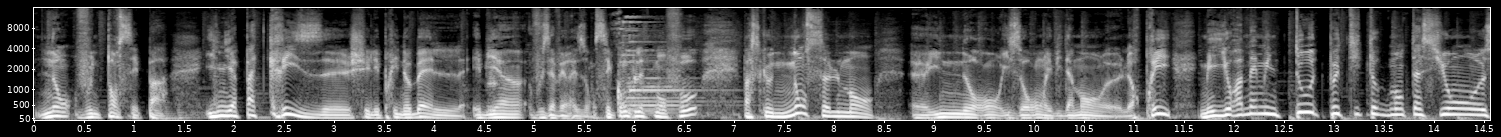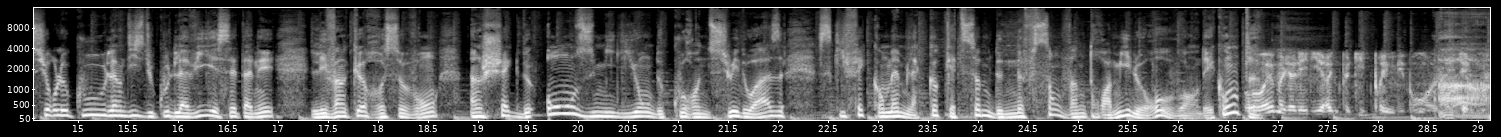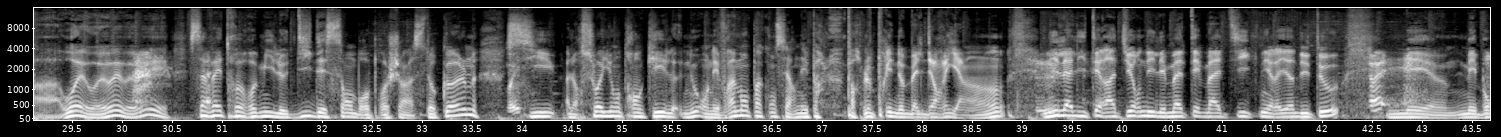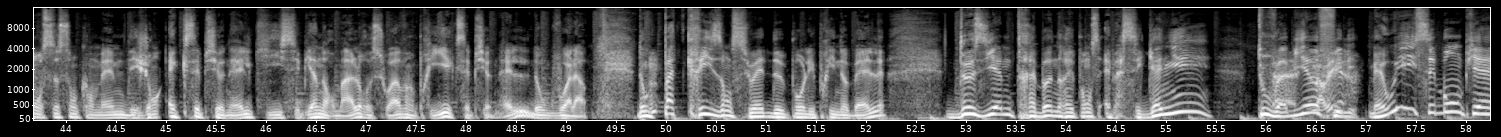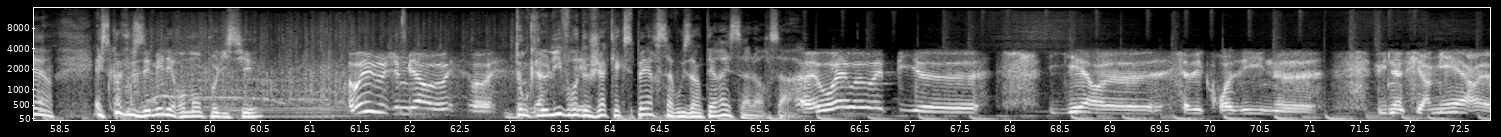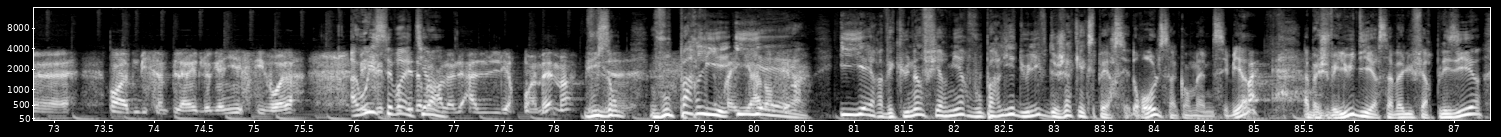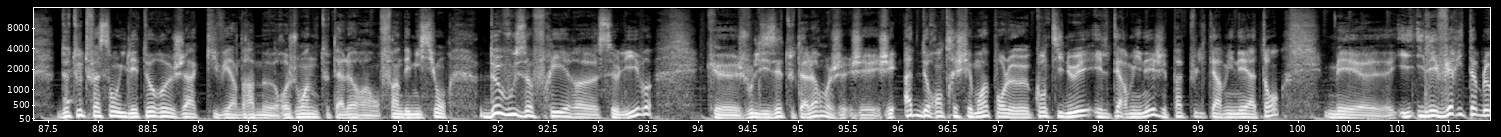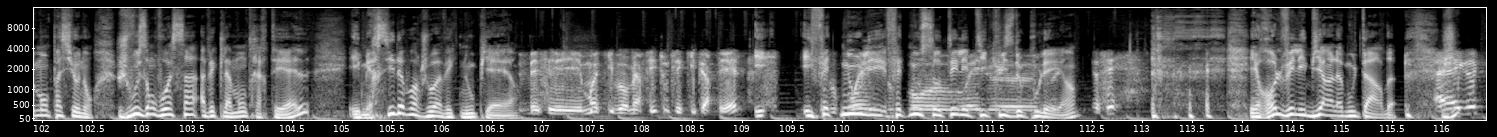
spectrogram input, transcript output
Non, vous ne pensez pas. Il n'y a pas de crise euh, chez les prix Nobel. Eh bien, vous avez raison. C'est complètement faux parce que non seulement euh, ils, n'auront, ils auront évidemment euh, leur prix, mais il y aura même une toute petite augmentation euh, sur le coût, l'indice du coût de la vie. Et cette année, les vainqueurs recevront un chèque de 11 millions de couronnes suédoises, ce qui fait quand même la coquette somme de 923 000 euros. Vous vous rendez compte? Ouais, moi j'allais dire une petite prime, mais bon, euh, ah, ouais, ouais, ouais, ouais, ouais. Ça va être remis le 10 décembre prochain à Stockholm. Oui. Si, alors soyons tranquilles, nous, on n'est vraiment pas concernés par le, par le prix Nobel de rien. hein. Mm. Ni la littérature, ni les mathématiques, ni rien du tout. Ouais. Mais, euh, mais bon, ce sont quand même des gens exceptionnels qui, c'est bien normal, reçoivent un prix exceptionnel. Donc voilà. Donc pas de crise en Suède pour les prix Nobel. Deuxième très bonne réponse. Eh ben, c'est gagné. Tout va bien, merveilleux. Philippe. Mais oui, c'est bon, Pierre. Est-ce que vous aimez les romans policiers? Ah oui, oui, j'aime bien, ouais, ouais, ouais. Donc le bien. livre de Jacques Expert, ça vous intéresse alors ça? Euh, ouais, ouais, ouais. Puis euh, hier, euh, j'avais croisé une, euh, une infirmière. Euh, oh, dit, ça me plairait de le gagner, ce livre-là. Ah Mais oui, c'est vrai, tiens. À, le- lire moi-même. Hein, Vous, en, euh, vous un hier. Hier avec une infirmière, vous parliez du livre de Jacques Expert. C'est drôle ça quand même, c'est bien. Ouais. Ah ben je vais lui dire, ça va lui faire plaisir. De toute façon, il est heureux, Jacques, qui viendra me rejoindre tout à l'heure en fin d'émission, de vous offrir euh, ce livre que je vous le disais tout à l'heure. Moi, j'ai j'ai hâte de rentrer chez moi pour le continuer et le terminer. J'ai pas pu le terminer à temps, mais euh, il, il est véritablement passionnant. Je vous envoie ça avec la montre RTL et merci d'avoir joué avec nous, Pierre. ben, c'est moi qui vous remercie, toute l'équipe RTL. Et, et faites-nous les, faites-nous sauter les petites cuisses de poulet, hein, et relevez-les bien à la moutarde. Ah, Exactement.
